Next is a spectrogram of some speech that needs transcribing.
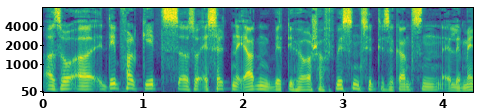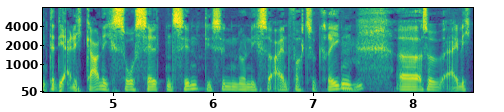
Also äh, in dem Fall geht's, also es seltene Erden wird die Hörerschaft wissen, sind diese ganzen Elemente, die eigentlich gar nicht so selten sind, die sind nur nicht so einfach zu kriegen. Mhm. Äh, also eigentlich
